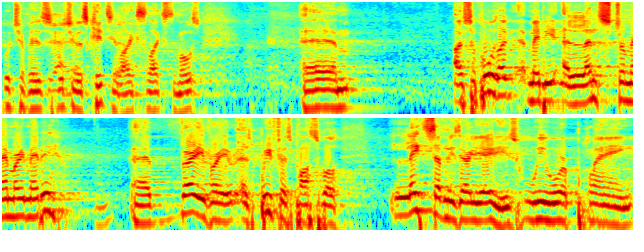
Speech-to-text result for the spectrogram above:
which of his yeah, which yeah. of his kids he likes likes the most. Um, I suppose I, maybe a Leinster memory, maybe. Uh, very, very as brief as possible. Late 70s, early 80s, we were playing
